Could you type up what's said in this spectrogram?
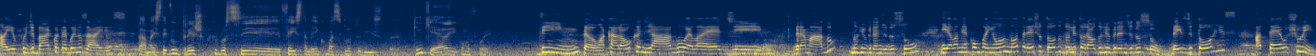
Aí eu fui de barco até Buenos Aires. Tá, mas teve um trecho que você fez também com uma cicloturista. Quem que era e como foi? Sim, então, a Carol Candiago, ela é de Gramado, no Rio Grande do Sul, e ela me acompanhou no trecho todo do litoral do Rio Grande do Sul, desde Torres até o Chuí.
